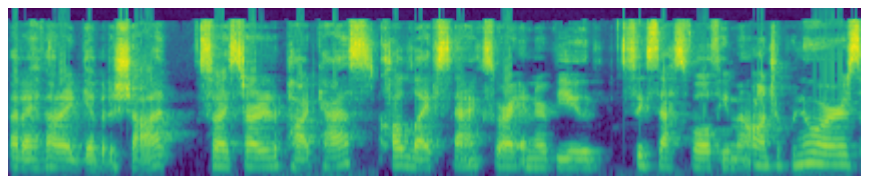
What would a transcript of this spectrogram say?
but I thought I'd give it a shot. So I started a podcast called Life Snacks where I interviewed successful female entrepreneurs,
